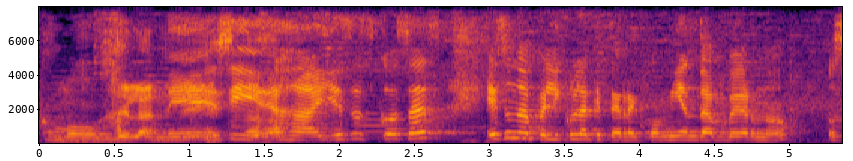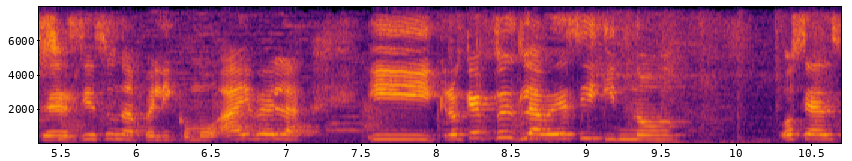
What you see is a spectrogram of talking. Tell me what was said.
como japonés y, ajá. ajá, y esas cosas, es una película que te recomiendan ver, ¿no? O sea, Sí. sí, es una peli como, ay, vela. Y creo que pues la ves y, y no, o sea, es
